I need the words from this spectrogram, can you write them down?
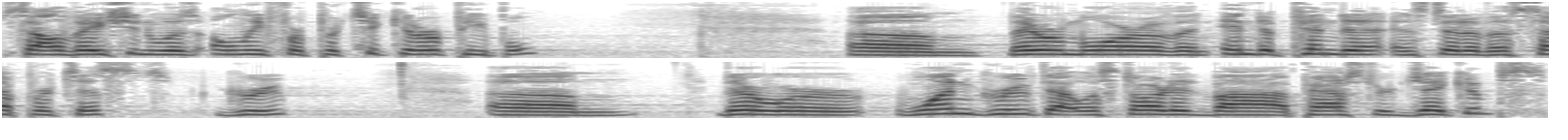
salvation was only for particular people. Um, they were more of an independent instead of a separatist group. Um, there were one group that was started by Pastor Jacobs,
